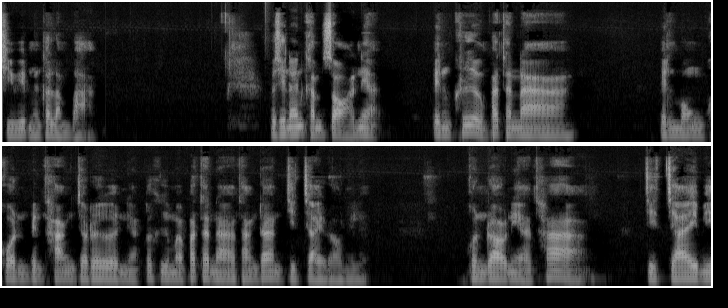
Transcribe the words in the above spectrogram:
ชีวิตมันก็ลำบาก เพราะฉะนั้นคำสอนเนี่ยเป็นเครื่องพัฒนาเป็นมงคลเป็นทางเจริญเนี่ยก็คือมาพัฒนาทางด้านจิตใจเรานี่แหละ คนเราเนี่ยถ้าจิตใจมี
